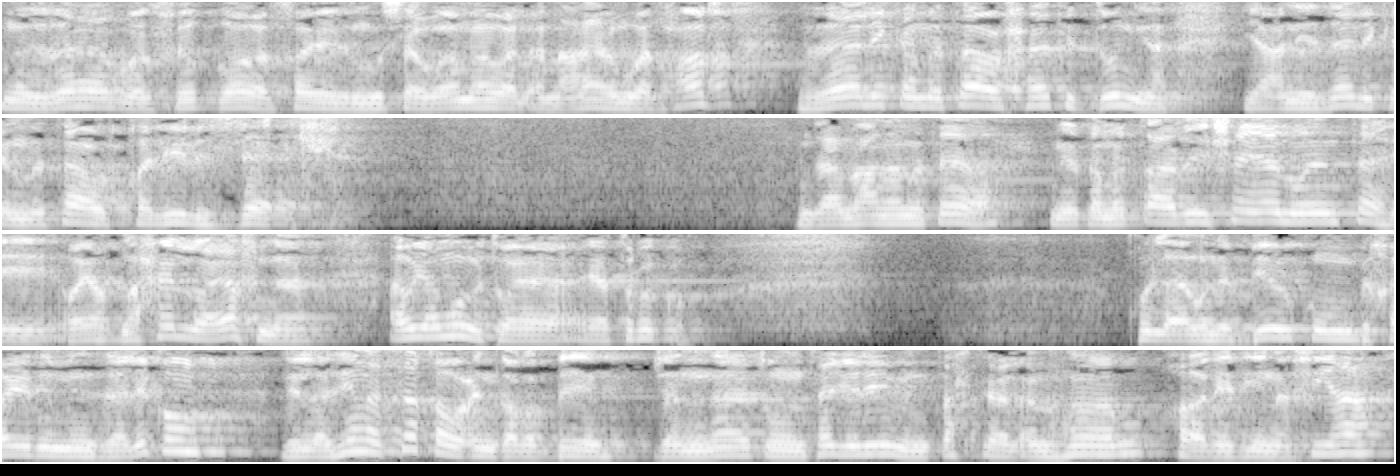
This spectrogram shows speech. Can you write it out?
من الذهب والفضة والخيل المسومة والأنعام والحرث. ذلك متاع الحياة الدنيا. يعني ذلك المتاع القليل الزائل. ده معنى متاع يتمتع به شيئا وينتهي ويضمحل ويفنى أو يموت ويتركه. قل أنبئكم بخير من ذلكم للذين اتقوا عند ربهم جنات تجري من تحتها الأنهار خالدين فيها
